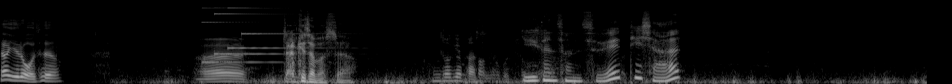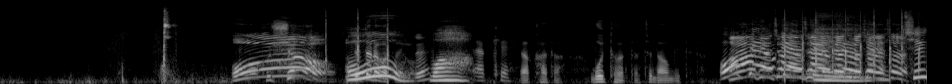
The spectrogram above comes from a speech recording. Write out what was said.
형 이리 오세요. 에이, 짧게 잡았어요. 언덕에 봤어. 유희관 선수의 티샷. 오, 굿샷. 오, 근데? 와, 약해. 약하다. 못 들어갔다. 저 나무 밑에다. 아, 괜찮아, 괜찮아, 괜찮아, 괜찮아. 사실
